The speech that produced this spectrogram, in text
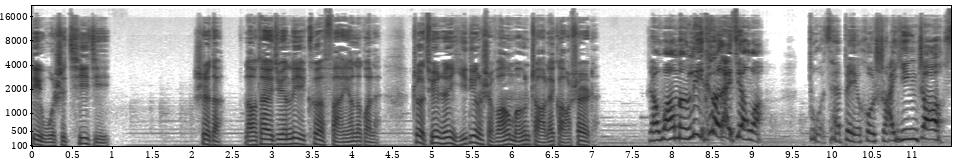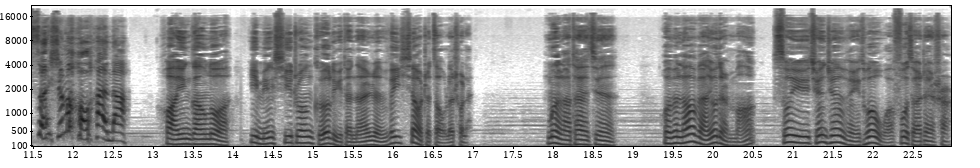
第五十七集。是的，老太君立刻反应了过来，这群人一定是王猛找来搞事儿的。让王猛立刻来见我！躲在背后耍阴招，算什么好汉呢？话音刚落，一名西装革履的男人微笑着走了出来。莫老太君，我们老板有点忙，所以全权委托我负责这事儿。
